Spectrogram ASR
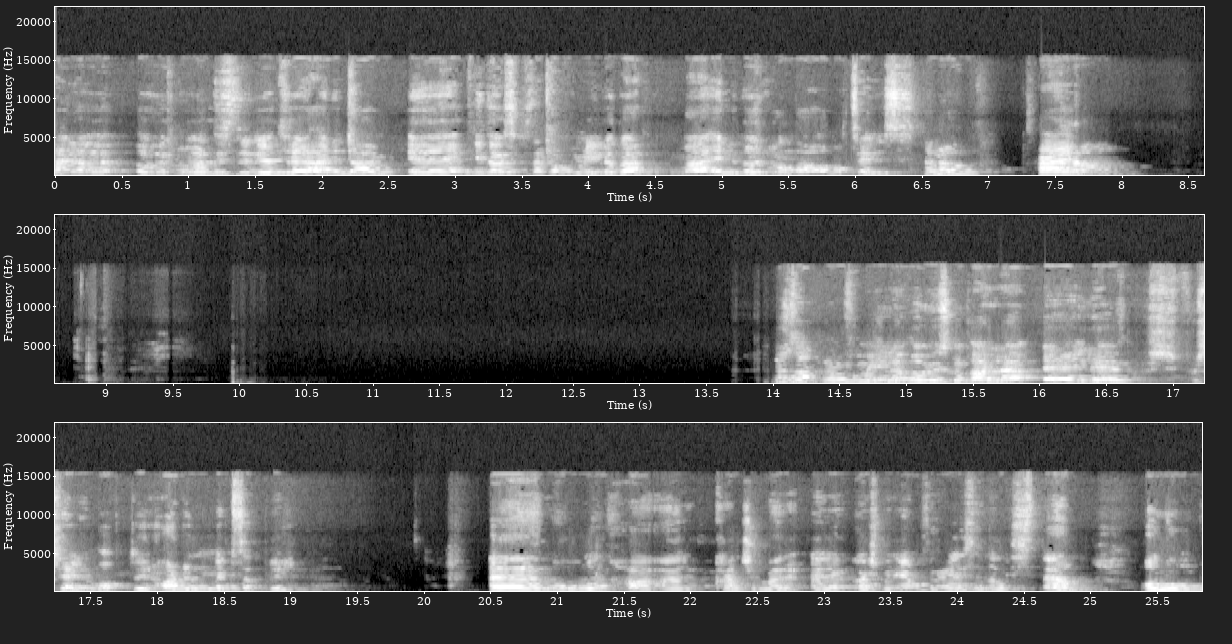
Hei, og velkommen til Studio 3 her i dag. Eh, I dag skal vi snakke om familie, og da er det meg, Elinor, Hanna og Matheus. Hallo. Hei. Når vi snakker om familie, må vi huske at alle eh, lever på forskjellige måter. Har du noen eksempler? Eh, noen har kanskje bare, eller kanskje bare én forelder siden de mistet en, og noen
